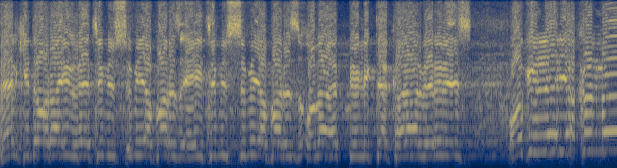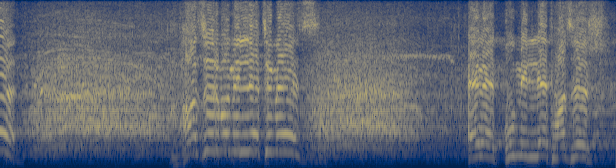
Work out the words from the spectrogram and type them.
belki de orayı üretim üssü mü yaparız, eğitim üssü mü yaparız ona hep birlikte karar veririz. O günler yakın mı? Hazır mı milletimiz? Evet bu millet hazır.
